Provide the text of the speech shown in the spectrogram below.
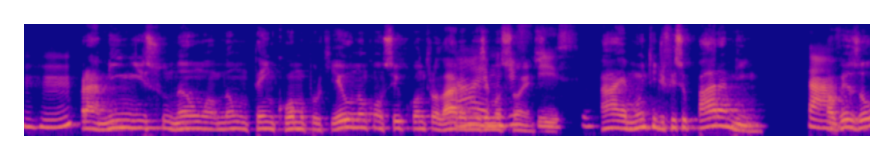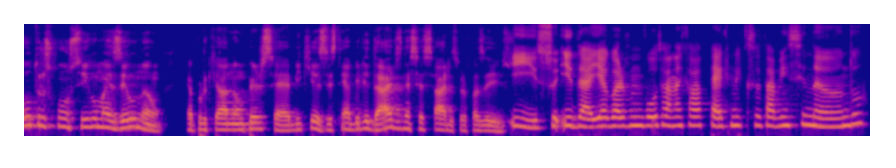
uhum. Para mim isso não não tem como porque eu não consigo controlar as Ah, minhas é muito emoções. difícil. Ah, é muito difícil para mim. Tá. Talvez outros consigam, mas eu não. É porque ela não percebe que existem habilidades necessárias para fazer isso. Isso. E daí agora vamos voltar naquela técnica que você estava ensinando,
